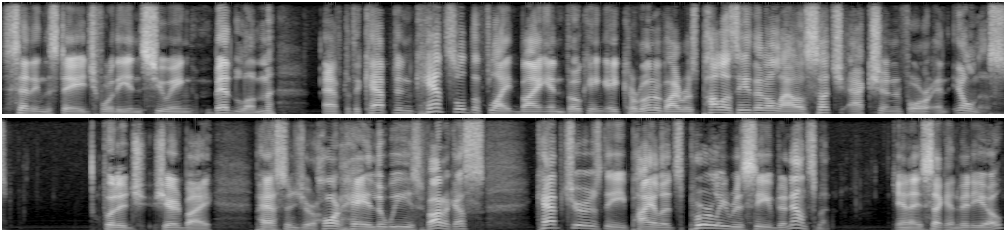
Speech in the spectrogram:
setting the stage for the ensuing bedlam after the captain canceled the flight by invoking a coronavirus policy that allows such action for an illness. Footage shared by passenger Jorge Luis Vargas captures the pilot's poorly received announcement. In a second video,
